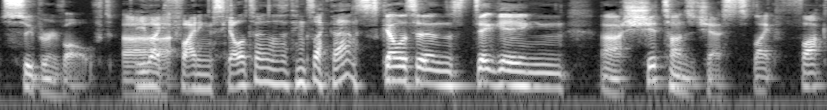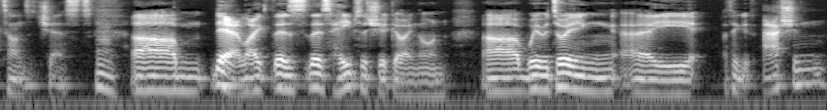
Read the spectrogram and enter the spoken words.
super involved. Are you like Uh, fighting skeletons and things like that? skeletons, digging, uh, shit tons of chests, like fuck tons of chests. Um, yeah, like there's there's heaps of shit going on. Uh, we were doing a, I think it's Ashen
